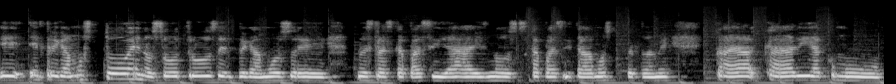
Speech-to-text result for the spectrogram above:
eh, entregamos todo de nosotros, entregamos eh, nuestras capacidades, nos capacitábamos, perdóname, cada, cada día como,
